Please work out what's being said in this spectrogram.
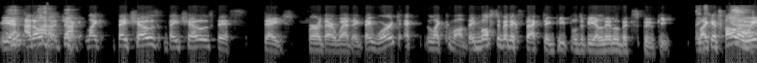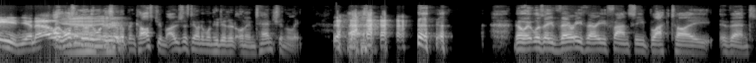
Yeah, and also Jack, like they chose they chose this date for their wedding. They weren't like, come on, they must have been expecting people to be a little bit spooky. Like it's Yeah. Halloween, you know? I wasn't the only one who yeah. showed up in costume. I was just the only one who did it unintentionally. no, it was a very, very fancy black tie event.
